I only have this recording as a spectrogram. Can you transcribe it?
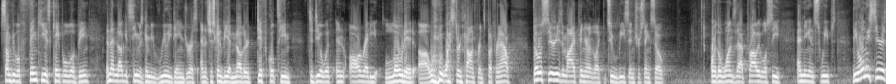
some people think he is capable of being, then that Nuggets team is going to be really dangerous, and it's just going to be another difficult team to deal with in an already loaded uh, Western Conference. But for now, those series, in my opinion, are like the two least interesting. So, or the ones that probably will see ending in sweeps. The only series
